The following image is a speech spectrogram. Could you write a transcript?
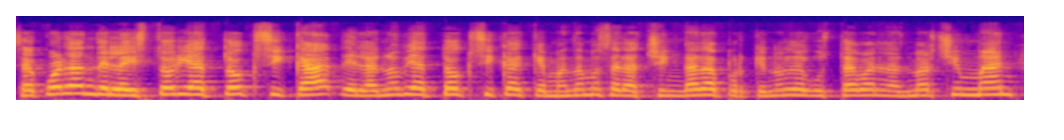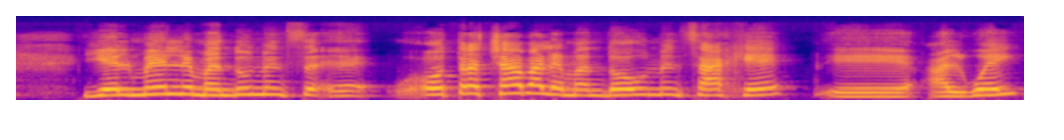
¿Se acuerdan de la historia tóxica, de la novia tóxica que mandamos a la chingada porque no le gustaban las Marching Man? Y el men le mandó un mensaje, eh, otra chava le mandó un mensaje eh, al güey.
